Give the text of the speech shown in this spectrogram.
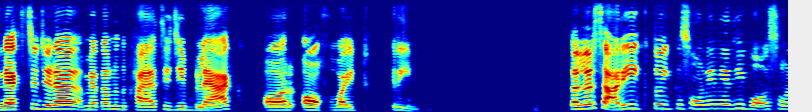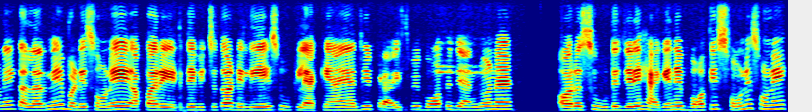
ਨੈਕਸਟ ਜਿਹੜਾ ਮੈਂ ਤੁਹਾਨੂੰ ਦਿਖਾਇਆ ਸੀ ਜੀ ਬਲੈਕ ਔਰ ਆਫ ਵਾਈਟ ਕਰੀਮ ਕਲਰ ਸਾਰੇ ਇੱਕ ਤੋਂ ਇੱਕ ਸੋਹਣੇ ਨੇ ਜੀ, ਬਹੁਤ ਸੋਹਣੇ ਕਲਰ ਨੇ, ਬੜੇ ਸੋਹਣੇ ਆਪਾਂ ਰੇਟ ਦੇ ਵਿੱਚ ਤੁਹਾਡੇ ਲਈ ਇਹ ਸੂਟ ਲੈ ਕੇ ਆਏ ਆ ਜੀ ਪ੍ਰਾਈਸ ਵੀ ਬਹੁਤ ਜੈਨੂਇਨ ਹੈ ਔਰ ਸੂਟ ਜਿਹੜੇ ਹੈਗੇ ਨੇ ਬਹੁਤ ਹੀ ਸੋਹਣੇ ਸੋਹਣੇ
